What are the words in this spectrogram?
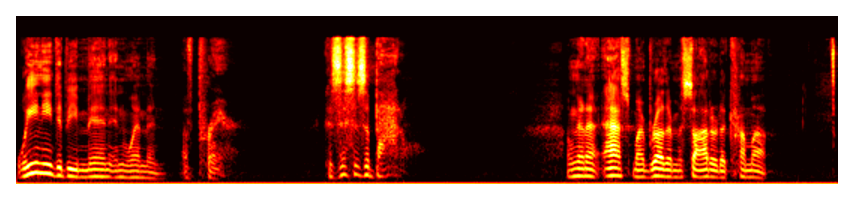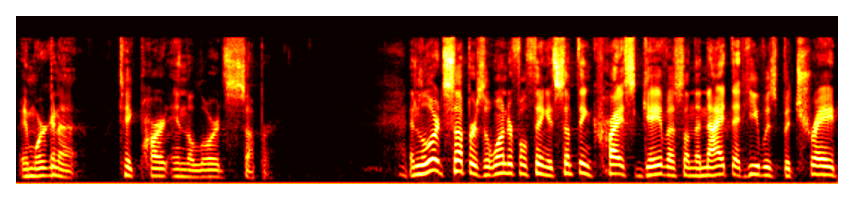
We need to be men and women of prayer because this is a battle. I'm going to ask my brother Masato to come up, and we're going to take part in the Lord's Supper. And the Lord's Supper is a wonderful thing. It's something Christ gave us on the night that he was betrayed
